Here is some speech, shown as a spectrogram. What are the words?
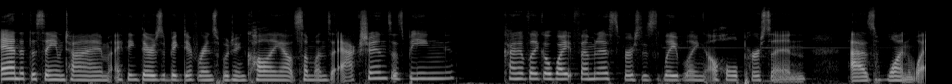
And at the same time, I think there's a big difference between calling out someone's actions as being kind of like a white feminist versus labeling a whole person as one way.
